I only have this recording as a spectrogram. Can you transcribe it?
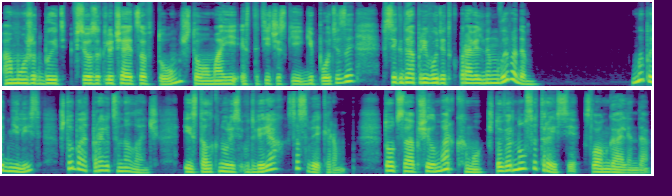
А может быть, все заключается в том, что мои эстетические гипотезы всегда приводят к правильным выводам? Мы поднялись, чтобы отправиться на ланч, и столкнулись в дверях со Свекером. Тот сообщил Маркхэму, что вернулся Трейси с Лонг-Айленда.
